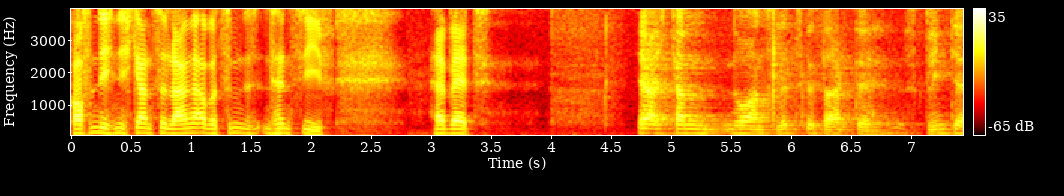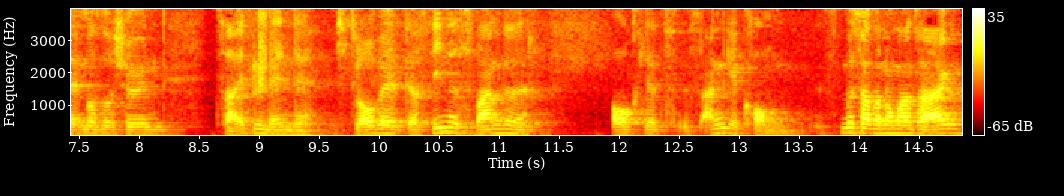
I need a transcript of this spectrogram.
hoffentlich nicht ganz so lange, aber zumindest intensiv. Herr Bett. Ja, ich kann nur ans Letzte Gesagte, es klingt ja immer so schön, Zeitenwende. Ich glaube, der Sinneswandel auch jetzt ist angekommen. Ich muss aber nochmal sagen,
